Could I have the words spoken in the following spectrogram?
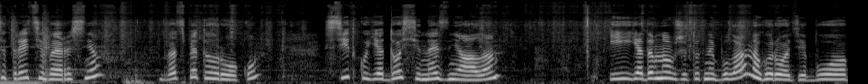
23 вересня 25-го року. Сітку я досі не зняла. І я давно вже тут не була на городі, бо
